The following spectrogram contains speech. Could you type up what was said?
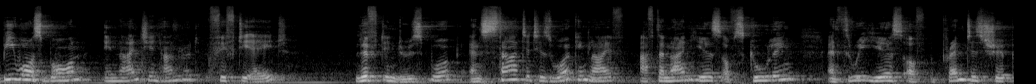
B was born in 1958, lived in Duisburg, and started his working life after nine years of schooling and three years of apprenticeship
